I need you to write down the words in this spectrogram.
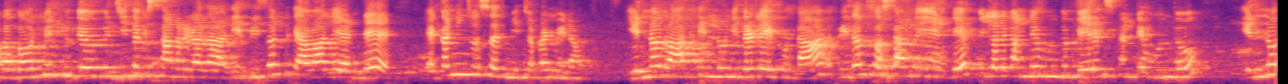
ఒక గవర్నమెంట్ ఉద్యోగులు జీతం ఇస్తున్నారు కదా అని రిజల్ట్ తేవాలి అంటే ఎక్కడి నుంచి వస్తుంది మీరు చెప్పండి మేడం? ఎన్నో రాత్రిళ్ళు నిద్ర లేకుండా రిజల్ట్స్ వస్తాయి అంటే పిల్లల కంటే ముందు పేరెంట్స్ కంటే ముందు ఎన్నో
